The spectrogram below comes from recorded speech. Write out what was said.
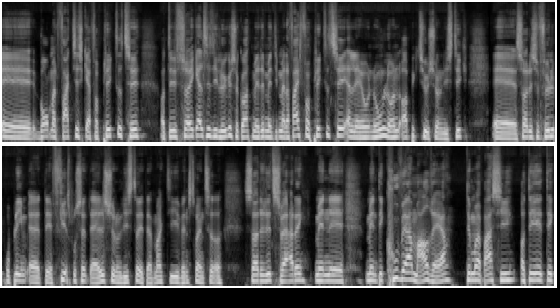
øh, hvor man faktisk er forpligtet til, og det er så ikke altid, de lykkes så godt med det, men de- man er faktisk forpligtet til at lave nogenlunde objektiv journalistik. Øh, så er det selvfølgelig et problem, at øh, 80% af alle journalister i Danmark, de er venstreorienterede. Så er det lidt svært, ikke? Men, øh, men det kunne være meget værre, det må jeg bare sige. Og det, det,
